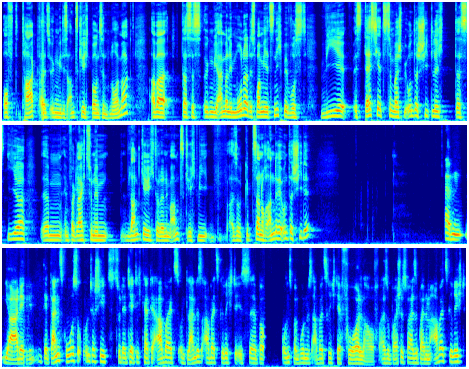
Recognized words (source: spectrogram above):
oft tagt als irgendwie das Amtsgericht bei uns in Neumarkt. Aber dass es irgendwie einmal im Monat ist, war mir jetzt nicht bewusst. Wie ist das jetzt zum Beispiel unterschiedlich, dass ihr ähm, im Vergleich zu einem Landgericht oder einem Amtsgericht, wie, also gibt es da noch andere Unterschiede? Ähm, ja, der, der ganz große Unterschied zu der Tätigkeit der Arbeits- und Landesarbeitsgerichte ist äh, bei uns beim Bundesarbeitsgericht der Vorlauf. Also beispielsweise bei einem Arbeitsgericht,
